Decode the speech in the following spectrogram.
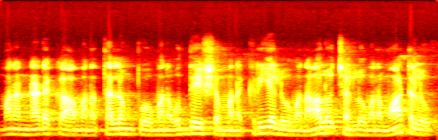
మన నడక మన తలంపు మన ఉద్దేశం మన క్రియలు మన ఆలోచనలు మన మాటలు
